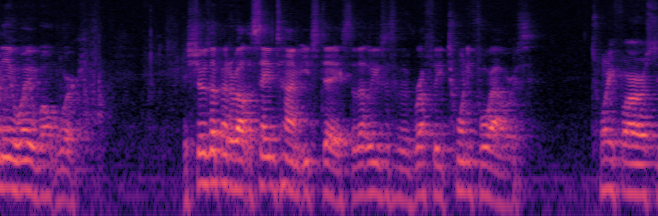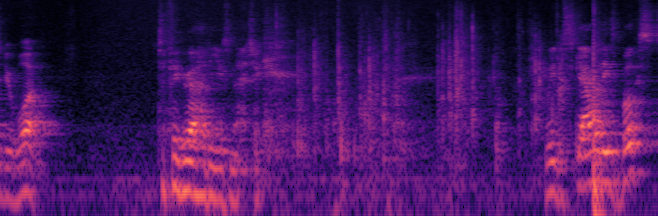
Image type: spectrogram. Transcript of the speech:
running away won't work. It shows up at about the same time each day, so that leaves us with roughly 24 hours 24 hours to do what? to figure out how to use magic. We need to scour these books,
